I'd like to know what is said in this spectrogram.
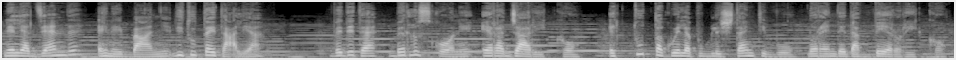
nelle aziende e nei bagni di tutta Italia. Vedete, Berlusconi era già ricco e tutta quella pubblicità in tv lo rende davvero ricco.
